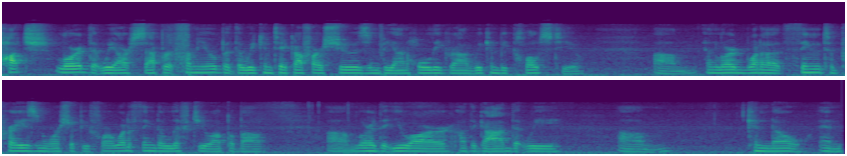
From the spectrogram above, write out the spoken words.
touch, Lord, that we are separate from you, but that we can take off our shoes and be on holy ground. We can be close to you. Um, and Lord, what a thing to praise and worship you for. What a thing to lift you up about. Um, Lord, that you are uh, the God that we um, can know and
